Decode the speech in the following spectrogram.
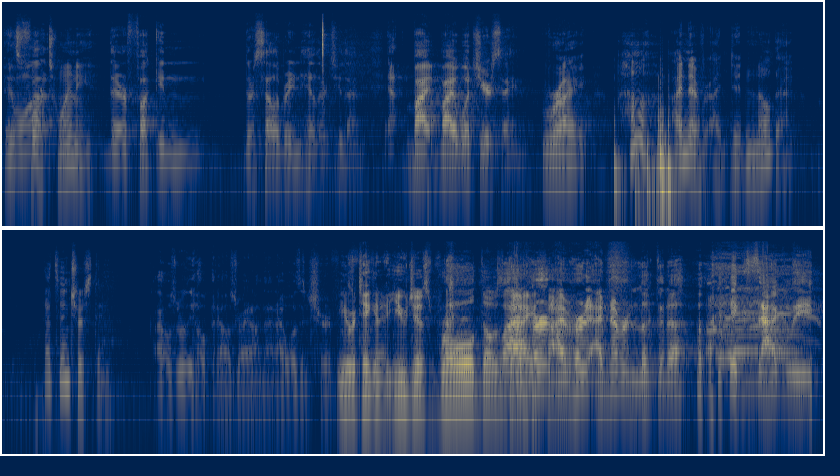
they want- 420. They're fucking they're celebrating Hitler too then. By by what you're saying. Right. Huh. I never, I didn't know that. That's interesting. I was really hoping I was right on that. I wasn't sure if You were taking it, you just rolled those well, dice. I've heard huh? I've heard it. I've never looked it up exactly.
